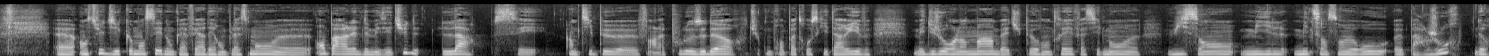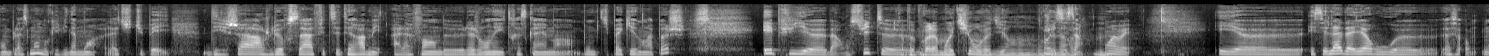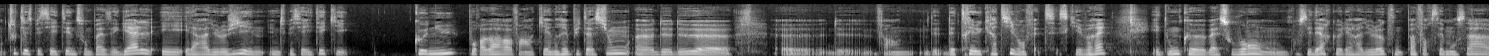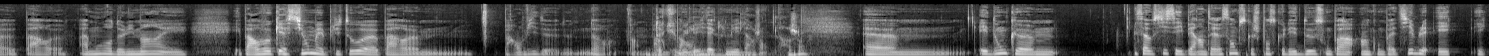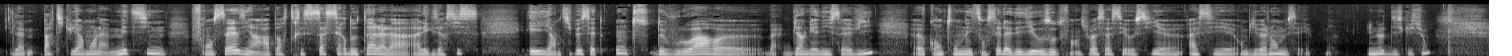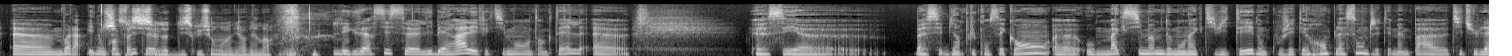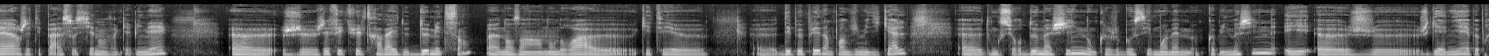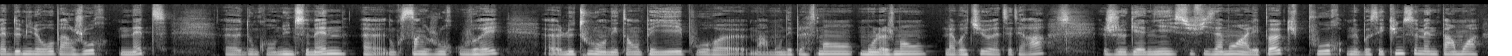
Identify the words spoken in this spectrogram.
Euh, ensuite, j'ai commencé donc à faire des remplacements euh, en parallèle de mes études. Là, c'est un petit peu, euh, enfin la poule aux œufs d'or, tu comprends pas trop ce qui t'arrive, mais du jour au lendemain, bah, tu peux rentrer facilement 800, 1000, 1500 euros par jour de remplacement. Donc évidemment, là-dessus, tu payes des charges, l'URSSAF, etc. Mais à la fin de la journée, il te reste quand même un bon petit paquet dans la poche. Et puis, euh, bah, ensuite. à peu près la moitié, on va dire, hein, en oui, c'est ça. Mmh. Ouais, ouais. Et, euh, et c'est là d'ailleurs où euh, toutes les spécialités ne sont pas égales et, et la radiologie est une, une, spécialité qui est connue pour avoir, enfin, qui a une réputation euh, de, de, euh, euh de, enfin, d'être très lucrative en fait, c'est ce qui est vrai. Et donc, bah, souvent, on considère que les radiologues font pas forcément ça par amour de l'humain et, et par vocation, mais plutôt par par envie de, de, enfin, d'accumuler de l'argent. Euh, et donc euh, ça aussi c'est hyper intéressant parce que je pense que les deux sont pas incompatibles et, et la, particulièrement la médecine française, il y a un rapport très sacerdotal à l'exercice et il y a un petit peu cette honte de vouloir euh, bah, bien gagner sa vie euh, quand on est censé la dédier aux autres. Enfin, tu vois, ça c'est aussi euh, assez ambivalent, mais c'est bon une autre discussion. Euh, voilà. Et donc Je sais pas si c'est notre discussion, on y reviendra. l'exercice euh, libéral, effectivement, en tant que tel, euh, euh c'est euh, bah, c'est bien plus conséquent. au maximum de mon activité, donc où j'étais remplaçante, j'étais même pas titulaire, j'étais pas associée dans un cabinet. Euh, j'effectuais le travail de deux médecins euh, dans un endroit euh, qui était dépeuplé d'un point de vue médical, donc sur deux machines. Donc je bossais moi-même comme une machine et je, gagnais à peu près 2000 euros par jour net. donc en une semaine, donc cinq jours ouvrés, le tout en étant payé pour bah, mon déplacement, mon logement, la voiture, etc. Je gagnais suffisamment à l'époque pour ne bosser qu'une semaine par mois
